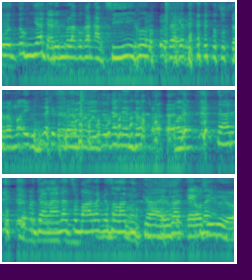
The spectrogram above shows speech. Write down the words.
Untungnya dari melakukan aksi iku 50.000. Serem mak iku saya ketahui. Itu kan untuk oleh dari perjalanan Semarang ke Salatiga ya kan Me- iku ya.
